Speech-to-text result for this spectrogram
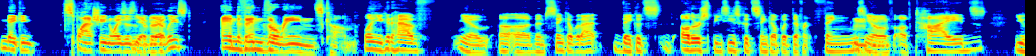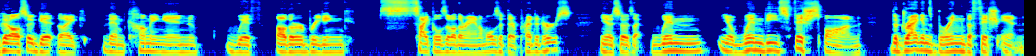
making splashy noises at Yep, the very yep. least. And then the rains come. Well, and you could have you know uh, uh, them sync up with that. They could other species could sync up with different things. You know Mhm. of of tides. You could also get like them coming in with other breeding cycles of other animals if they're predators. You know, so it's like when you know when these fish spawn, the dragons bring the fish in.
